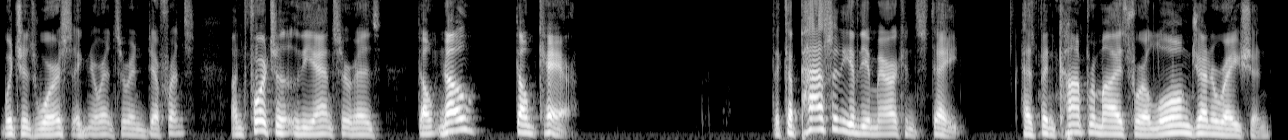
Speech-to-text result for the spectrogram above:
which is worse, ignorance or indifference. Unfortunately, the answer is don't know, don't care. The capacity of the American state has been compromised for a long generation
